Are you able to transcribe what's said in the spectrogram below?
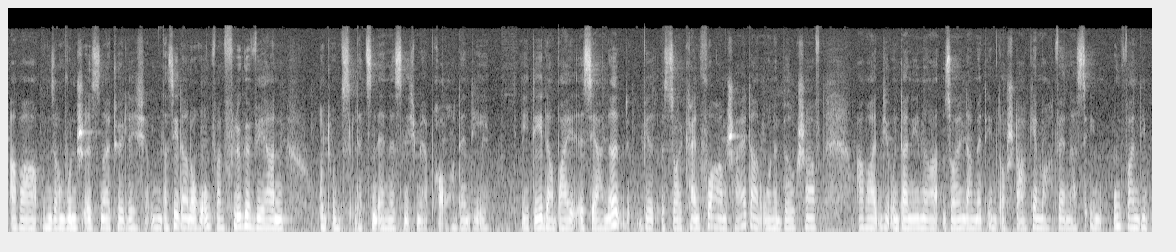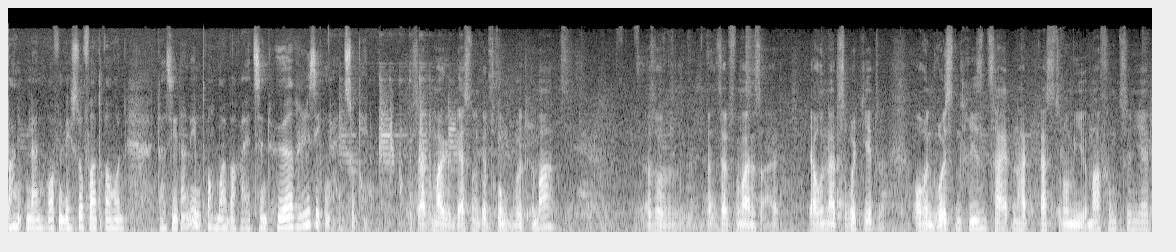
Aber unser Wunsch ist natürlich, dass sie dann auch irgendwann flügge werden und uns letzten Endes nicht mehr brauchen, denn die Idee dabei ist ja, ne, es soll kein Vorhaben scheitern ohne Bürgschaft, aber die Unternehmer sollen damit eben auch stark gemacht werden, dass ihnen irgendwann die Banken dann hoffentlich so vertrauen, dass sie dann eben auch mal bereit sind, höhere Risiken einzugehen. Ich sage mal, gegessen und getrunken wird immer. Also selbst wenn man ins Jahrhundert zurückgeht, auch in größten Krisenzeiten hat Gastronomie immer funktioniert.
